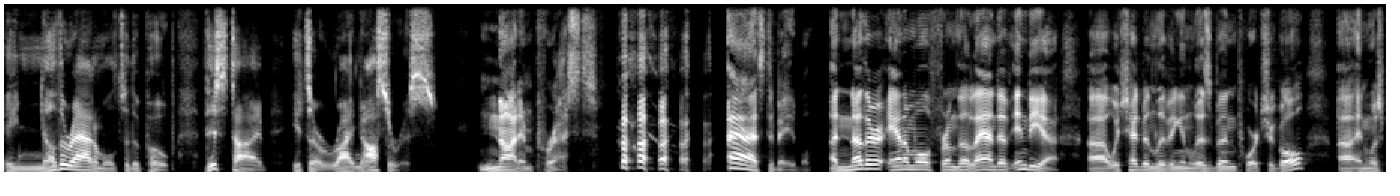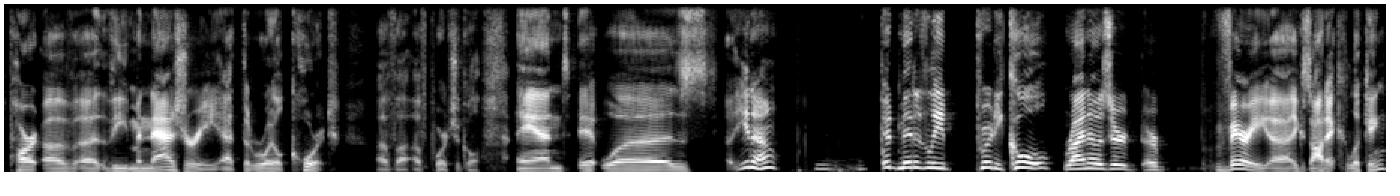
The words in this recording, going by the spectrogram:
another animal to the Pope. This time, it's a rhinoceros. Not impressed. That's debatable. Another animal from the land of India, uh, which had been living in Lisbon, Portugal, uh, and was part of uh, the menagerie at the royal court of uh, of Portugal, and it was, you know, admittedly pretty cool. Rhinos are are very uh, exotic looking.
